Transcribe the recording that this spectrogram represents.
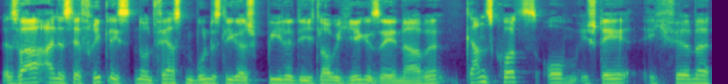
Es war eines der friedlichsten und fairsten Bundesligaspiele, die ich glaube ich je gesehen habe. Ganz kurz oben, ich stehe, ich filme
